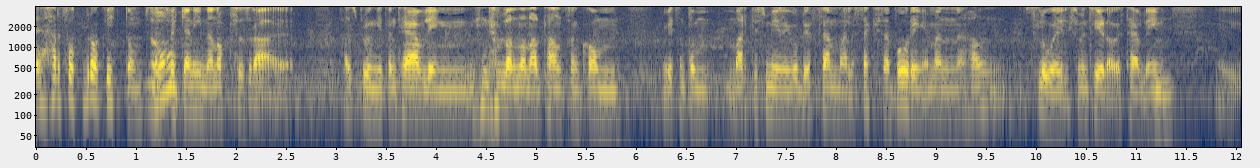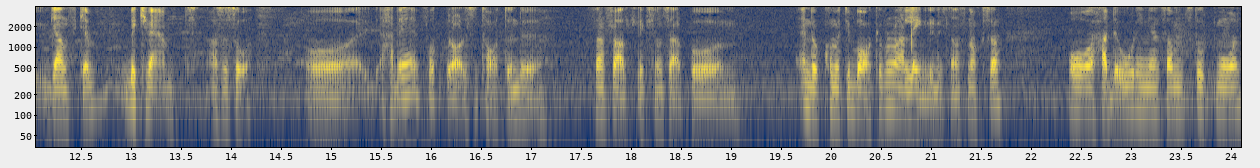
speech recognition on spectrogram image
jag hade fått bra kvitton precis Ja. veckan innan också sådär. Jag hade sprungit en tävling där bland annat han som kom... Jag vet inte om Marcus Mirgård blev femma eller sexa på ringen men han slog liksom en tredagars tävling eh, ganska bekvämt. Alltså så. Och jag hade fått bra resultat under framförallt liksom så här på ändå kommit tillbaka på de här längre distanserna också. Och hade O-ringen som stort mål.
